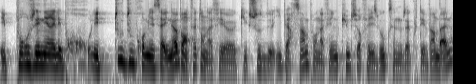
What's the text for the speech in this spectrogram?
Et pour générer les, pro- les tout tout premiers sign-up, en fait, on a fait quelque chose de hyper simple. On a fait une pub sur Facebook, ça nous a coûté 20 balles.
